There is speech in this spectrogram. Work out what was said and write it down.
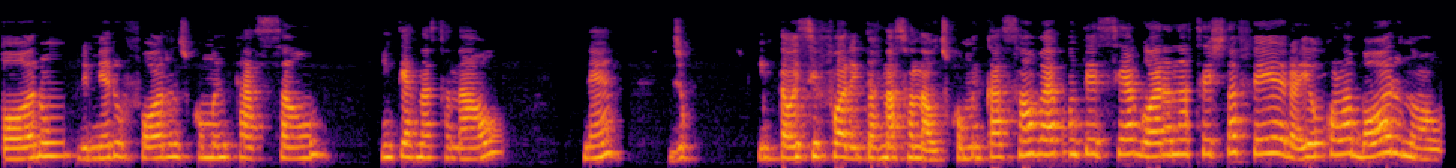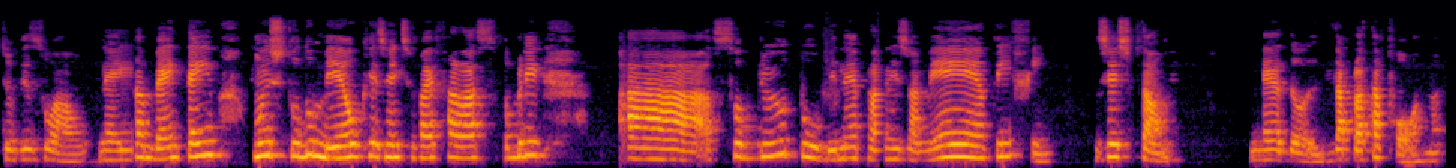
fórum, primeiro fórum de comunicação internacional, né? De então, esse Fórum Internacional de Comunicação vai acontecer agora na sexta-feira. Eu colaboro no audiovisual, né? E também tem um estudo meu que a gente vai falar sobre, a, sobre o YouTube, né? Planejamento, enfim, gestão né? Do, da plataforma.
